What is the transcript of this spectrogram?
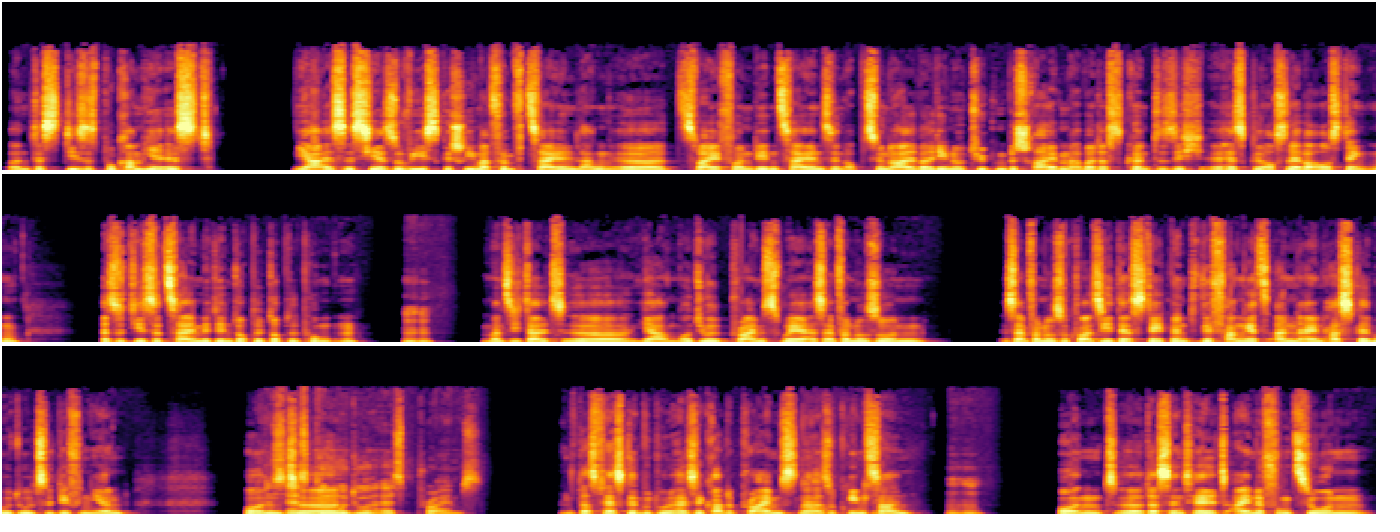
Und das, dieses Programm hier ist, ja, es ist hier so, wie ich es geschrieben habe, fünf Zeilen lang. Äh, zwei von den Zeilen sind optional, weil die nur Typen beschreiben, aber das könnte sich äh, Haskell auch selber ausdenken. Also diese Zeilen mit den Doppel-Doppelpunkten. Mhm. Man sieht halt, äh, ja, Module Primes Where ist einfach nur so ein, ist einfach nur so quasi der Statement, wir fangen jetzt an, ein Haskell-Modul zu definieren. Und, Und, das äh, Haskell-Modul heißt Primes. das Haskell-Modul heißt ja gerade Primes, ne, Ja, also Primzahlen. Mhm. Und äh, das enthält eine Funktion,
